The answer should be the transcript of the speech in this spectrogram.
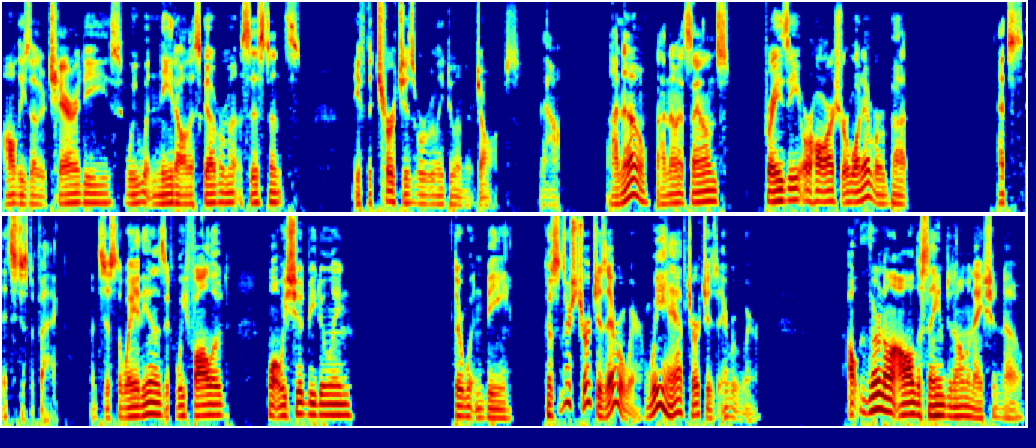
all these other charities. We wouldn't need all this government assistance if the churches were really doing their jobs. Now, I know, I know it sounds crazy or harsh or whatever, but that's it's just a fact. It's just the way it is. If we followed what we should be doing, there wouldn't be because there's churches everywhere. We have churches everywhere. They're not all the same denomination, no,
